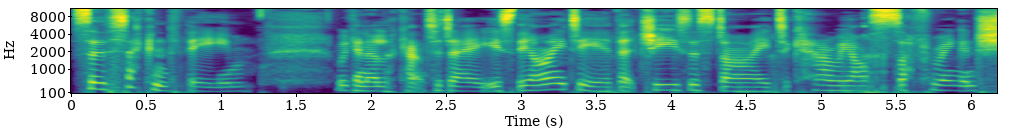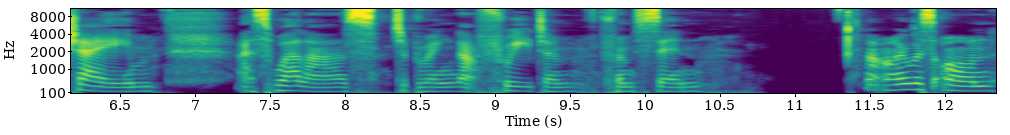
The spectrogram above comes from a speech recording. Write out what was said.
So, the second theme we're going to look at today is the idea that Jesus died to carry our suffering and shame as well as to bring that freedom from sin. Now, I was on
